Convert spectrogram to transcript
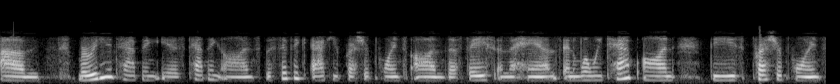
Um, meridian tapping is tapping on specific acupressure points on the face and the hands, and when we tap on these pressure points,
